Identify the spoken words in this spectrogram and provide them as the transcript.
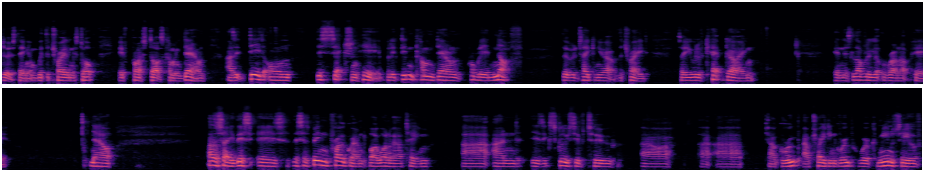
do its thing. And with the trailing stop, if price starts coming down, as it did on this section here, but it didn't come down probably enough that would have taken you out of the trade. So you would have kept going in this lovely little run up here. Now, as I say, this is this has been programmed by one of our team uh, and is exclusive to our, uh, our our group, our trading group. We're a community of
